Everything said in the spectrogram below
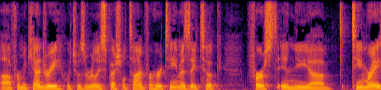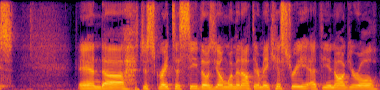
uh, for McKendree, which was a really special time for her team as they took first in the uh, team race. And uh, just great to see those young women out there make history at the inaugural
